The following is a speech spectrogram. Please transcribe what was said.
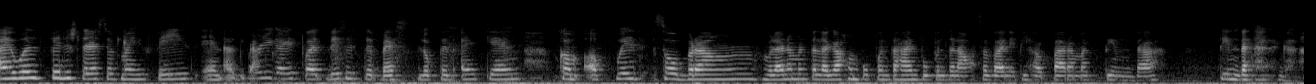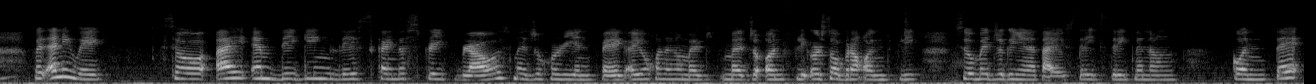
I will finish the rest of my face and I'll be back. Sorry guys, but this is the best look that I can come up with. Sobrang, wala naman talaga akong pupuntahan. Pupunta lang ako sa Vanity Hub para magtinda. Tinda talaga. But anyway, so I am digging this kind of straight brows. Medyo Korean peg. Ayoko na ng medyo, medyo on fleek or sobrang on fleek. So medyo ganyan na tayo. Straight, straight na ng konti.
